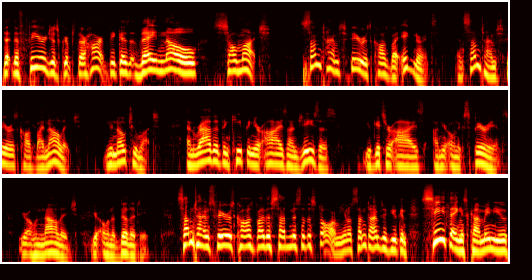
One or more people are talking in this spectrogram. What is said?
that the fear just grips their heart because they know so much. Sometimes fear is caused by ignorance, and sometimes fear is caused by knowledge. You know too much. And rather than keeping your eyes on Jesus, you get your eyes on your own experience, your own knowledge, your own ability. Sometimes fear is caused by the suddenness of the storm. You know, sometimes if you can see things coming, you,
